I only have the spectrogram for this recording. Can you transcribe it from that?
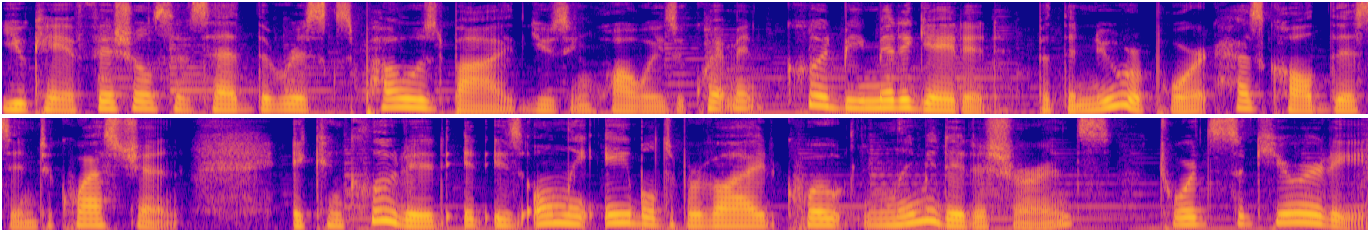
UK officials have said the risks posed by using Huawei's equipment could be mitigated, but the new report has called this into question. It concluded it is only able to provide, quote, limited assurance towards security,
